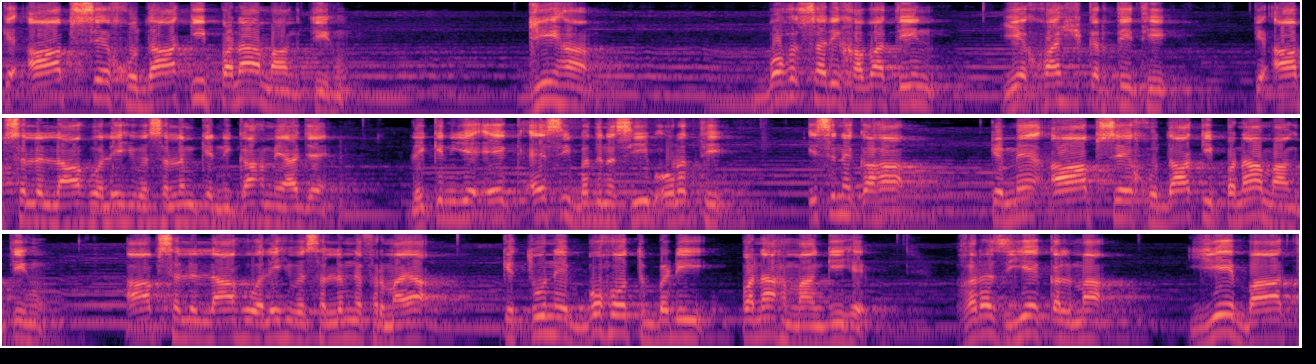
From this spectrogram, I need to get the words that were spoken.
کہ آپ سے خدا کی پناہ مانگتی ہوں۔ جی ہاں بہت ساری خواتین یہ خواہش کرتی تھی کہ آپ صلی اللہ علیہ وسلم کے نکاح میں آ جائیں، لیکن یہ ایک ایسی بد نصیب عورت تھی۔ اس نے کہا کہ میں آپ سے خدا کی پناہ مانگتی ہوں۔ آپ صلی اللہ علیہ وسلم نے فرمایا کہ تو نے بہت بڑی پناہ مانگی ہے۔ غرض یہ کلمہ، یہ بات،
